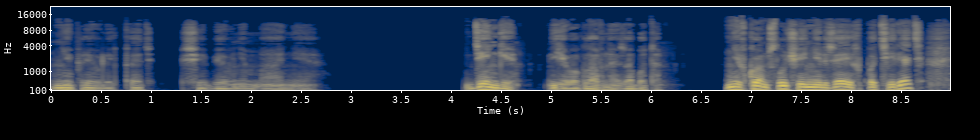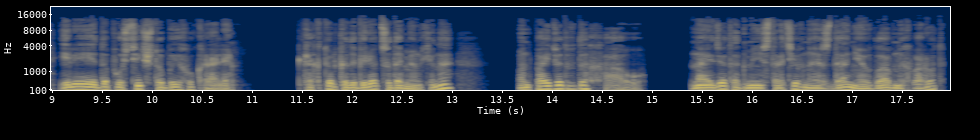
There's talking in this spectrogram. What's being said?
не привлекать к себе внимания. Деньги — его главная забота. Ни в коем случае нельзя их потерять или допустить, чтобы их украли. Как только доберется до Мюнхена, он пойдет в Дахау, найдет административное здание у главных ворот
